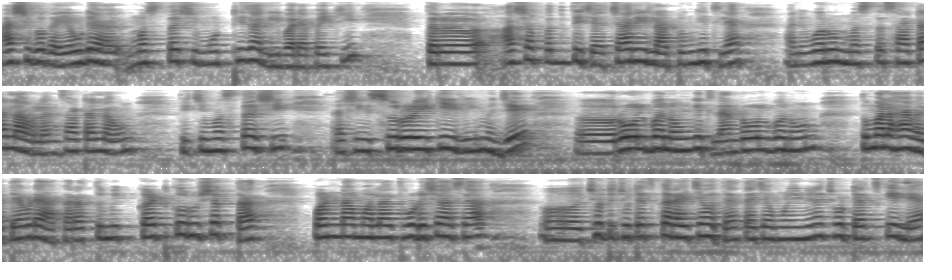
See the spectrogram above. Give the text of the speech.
अशी बघा एवढ्या मस्त अशी मोठी झाली बऱ्यापैकी. तर अशा पद्धतीच्या चारी लाटून घेतल्या आणि वरून मस्त साठा लावला आणि साठा लावून तिची मस्त अशी अशी सुरळी केली. म्हणजे रोल बनवून घेतला आणि रोल बनवून तुम्हाला हव्या तेवढ्या आकारात तुम्ही कट करू शकतात. पण ना मला थोड्याशा अशा छोट्या छोट्याच करायच्या होत्या. त्याच्यामुळे मी ना छोट्याच केल्या.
